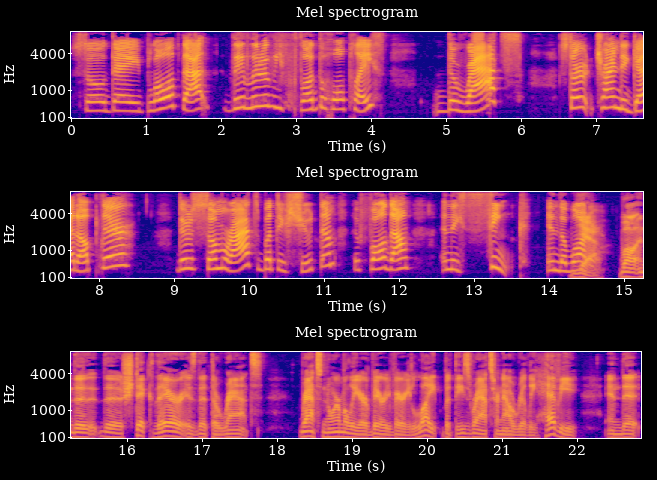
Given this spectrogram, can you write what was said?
so they blow up that they literally flood the whole place the rats start trying to get up there there's some rats but they shoot them they fall down and they sink in the water Yeah. Well, and the the shtick there is that the rats rats normally are very very light, but these rats are now really heavy, and that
